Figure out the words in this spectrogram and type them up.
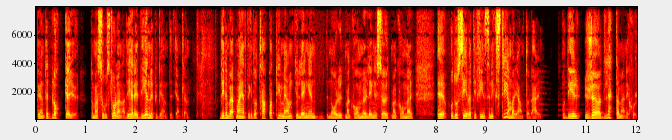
Pigmentet blockar ju de här solstrålarna. Det är hela idén med pigmentet egentligen. Det innebär att man helt enkelt har tappat pigment ju längre norrut man kommer, ju längre söderut man kommer. Eh, och då ser vi att det finns en extrem variant av det här. Och det är rödlätta människor.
